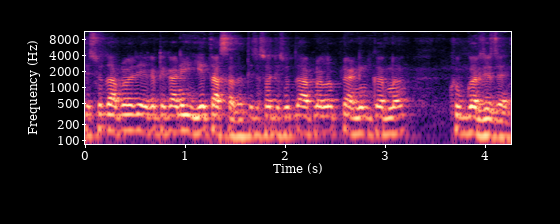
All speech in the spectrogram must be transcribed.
ते सुद्धा आपल्याला एका ठिकाणी येत असतात. त्याच्यासाठी सुद्धा आपल्याला प्लॅनिंग करणं खूप गरजेचं आहे.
